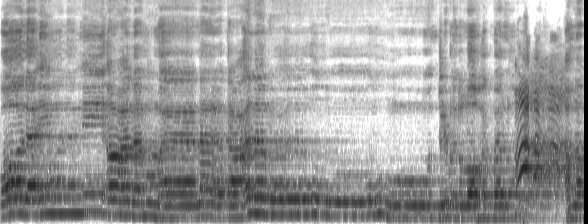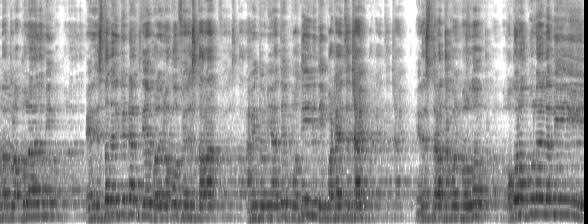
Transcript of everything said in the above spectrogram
قال إني أعلم ما لا تعلمون جري بلن الله أكبر আল্লাহ পাক রব্বুল আলামিন ফেরেশতাদেরকে ডাক দিয়ে বলেন ওগো ফেরেশতারা আমি দুনিয়াতে প্রতিনিধি পাঠাইতে চাই ফেরেশতারা তখন বলল, ওগো রব্বুল আলামিন,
